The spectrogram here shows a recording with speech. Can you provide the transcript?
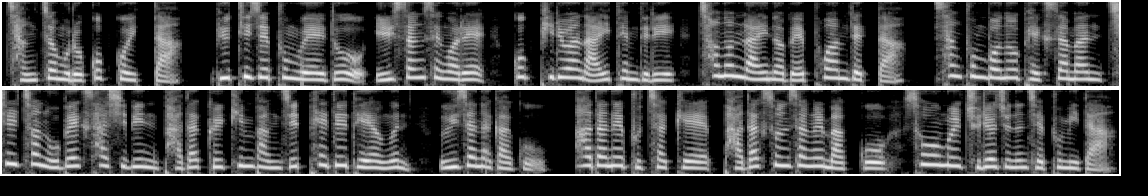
장점으로 꼽고 있다. 뷰티 제품 외에도 일상생활에 꼭 필요한 아이템들이 천원 라인업에 포함됐다. 상품 번호 104만 7540인 바닥 긁힘 방지 패드 대형은 의자 나 가구 하단에 부착해 바닥 손상을 막고 소음을 줄여주는 제품이다.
